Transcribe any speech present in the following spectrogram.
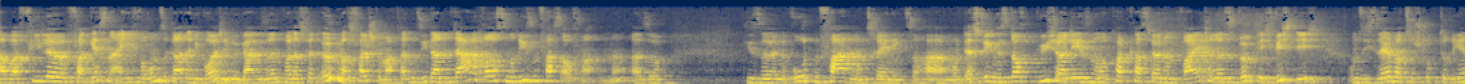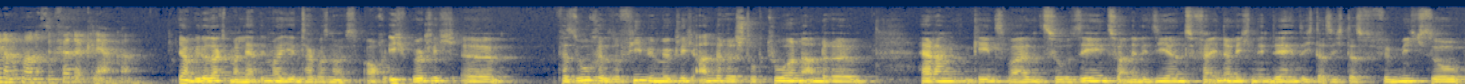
Aber viele vergessen eigentlich, warum sie gerade in die Wolte gegangen sind, weil das Pferd irgendwas falsch gemacht hat und sie dann da draußen einen Riesenfass aufmachen. Ne? Also diese roten Faden im Training zu haben. Und deswegen ist doch Bücher lesen und Podcast hören und weiteres wirklich wichtig, um sich selber zu strukturieren, damit man das dem Pferd erklären kann. Ja, und wie du sagst, man lernt immer jeden Tag was Neues. Auch ich wirklich äh, versuche, so viel wie möglich andere Strukturen, andere Herangehensweisen zu sehen, zu analysieren, zu verinnerlichen, in der Hinsicht, dass ich das für mich so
